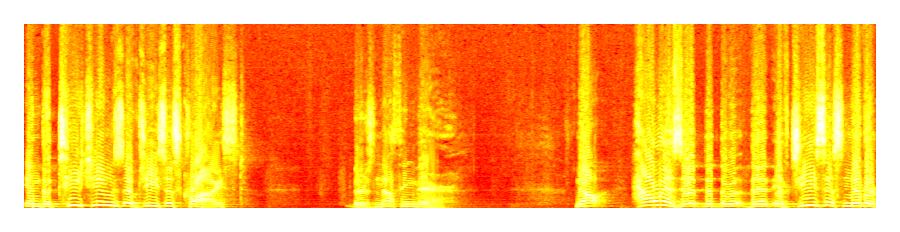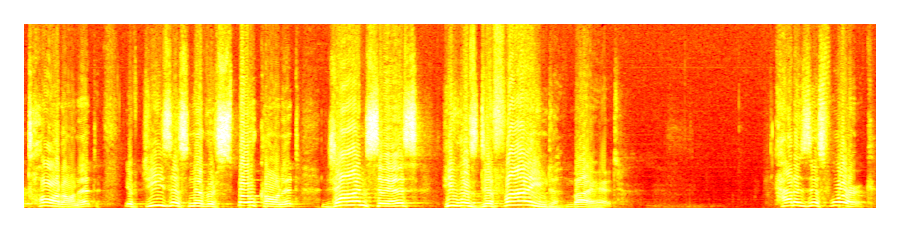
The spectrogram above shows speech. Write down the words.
in the teachings of Jesus Christ, there's nothing there. Now, how is it that, the, that if Jesus never taught on it, if Jesus never spoke on it, John says he was defined by it? How does this work?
